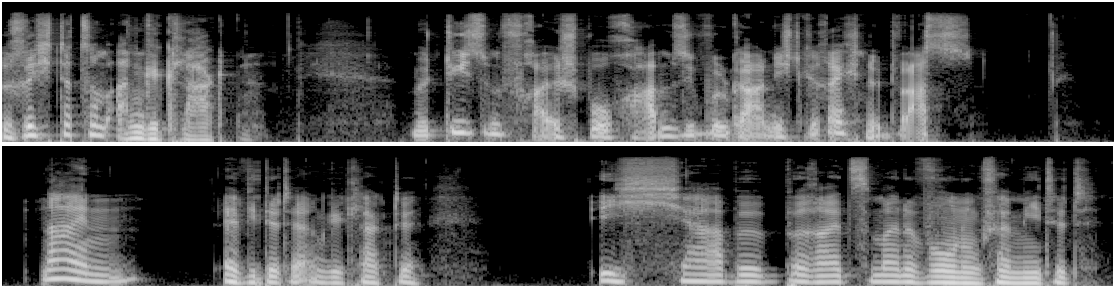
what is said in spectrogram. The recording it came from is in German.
Richter zum Angeklagten. Mit diesem Freispruch haben Sie wohl gar nicht gerechnet, was? Nein, erwiderte der Angeklagte. Ich habe bereits meine Wohnung vermietet.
